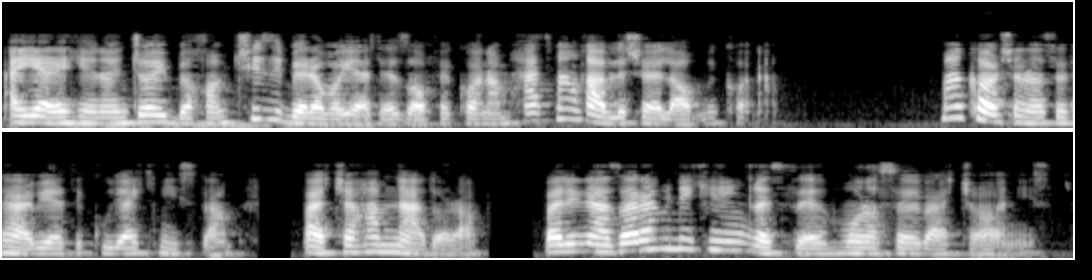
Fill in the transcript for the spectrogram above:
اگر احیانا جایی بخوام چیزی به روایت اضافه کنم حتما قبلش اعلام می‌کنم. من کارشناس تربیت کودک نیستم. بچه هم ندارم. ولی نظرم اینه که این قصه مناسب بچه ها نیست.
